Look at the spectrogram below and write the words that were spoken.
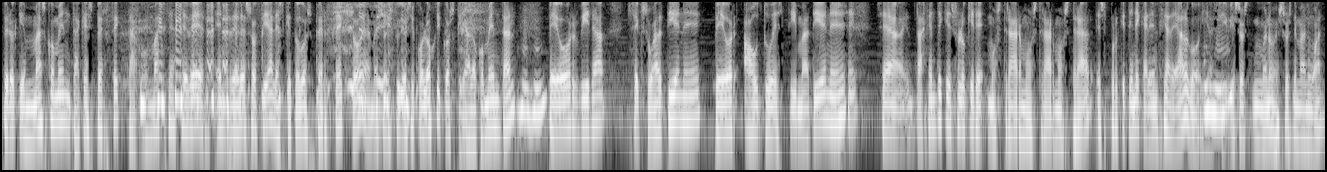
pero quien más comenta que es perfecta o más te hace ver en redes sociales que todo es perfecto, y además Sí. son estudios psicológicos que ya lo comentan, Ujú. peor vida sexual tiene, peor autoestima tiene. Sí. O sea, la gente que solo quiere mostrar, mostrar, mostrar es porque tiene carencia de algo. Y así, Ujú. eso es, bueno, eso es de manual.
